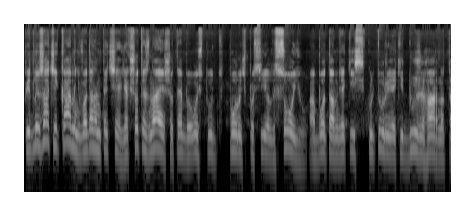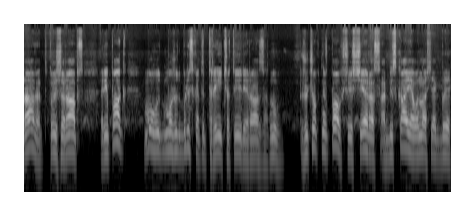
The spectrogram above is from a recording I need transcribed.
під лежачий камінь вода не тече. Якщо ти знаєш, що тебе ось тут поруч посіяли сою, або там якісь культури, які дуже гарно травять, той же рапс, ріпак можуть, можуть бризкати 3-4 рази. Ну, жучок не впав, що ще раз, а біская, вона ж якби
